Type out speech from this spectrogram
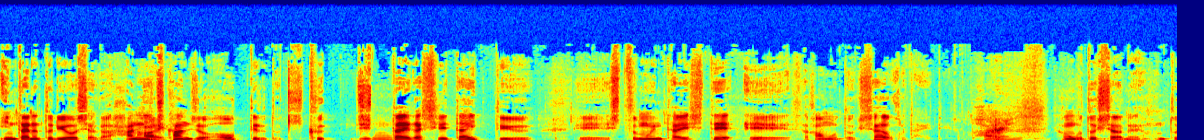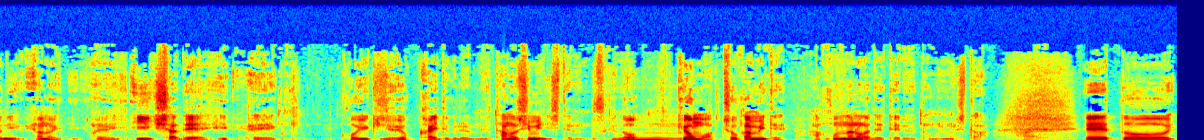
インターネット利用者が反日感情を煽っていると聞く、実態が知りたいっていう、えー質問に対して、えー坂本記者が答えている。はい、坂本記者はね本当にあのえーいい記者で、いえーこういう記事をよく書いてくれるんで楽しみにしてるんですけどうん。今日も朝刊見てあこんなのが出てると思いました。えー、とい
